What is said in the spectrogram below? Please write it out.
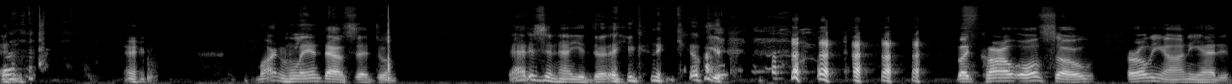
And, and Martin Landau said to him, That isn't how you do it. You're going to kill you. But Carl also, early on, he had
